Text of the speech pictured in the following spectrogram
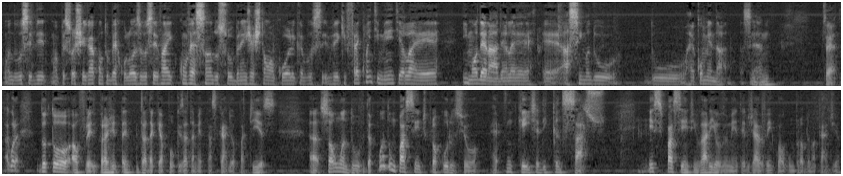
Quando você vê uma pessoa chegar com tuberculose, você vai conversando sobre a ingestão alcoólica, você vê que frequentemente ela é imoderada, ela é, é acima do, do recomendado, tá certo? Uhum. Certo. Agora, doutor Alfredo, para a gente entrar daqui a pouco exatamente nas cardiopatias, uh, só uma dúvida. Quando um paciente procura o senhor é, com queixa de cansaço, esse paciente, invariavelmente, ele já vem com algum problema cardíaco?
